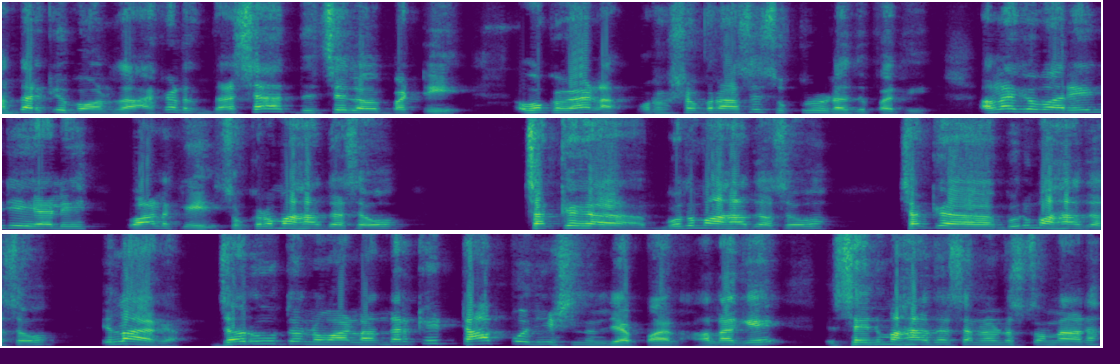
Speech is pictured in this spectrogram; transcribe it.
అందరికీ బాగుంటుంది. అక్కడ దశ దిశలో బట్టి ఒకవేళ వృషభ రాశి శుక్రుడు అధిపతి అలాగే వారు ఏం చేయాలి? వాళ్ళకి శుక్ర మహాదశో చక్కగా బుధ మహాదశో చక్కగా గురు మహాదశో ఇలాగ జరుగుతున్న వాళ్ళందరికీ టాప్ పొజిషన్ అని చెప్పాలి. అలాగే శని మహాదశ నడుస్తున్నాడా?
